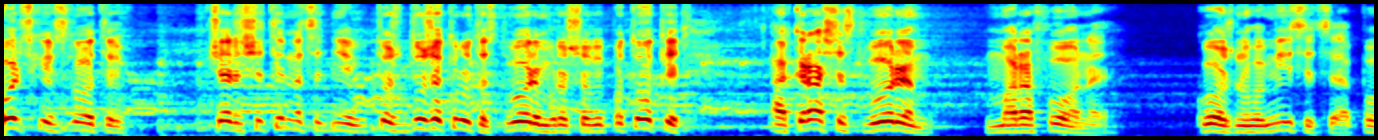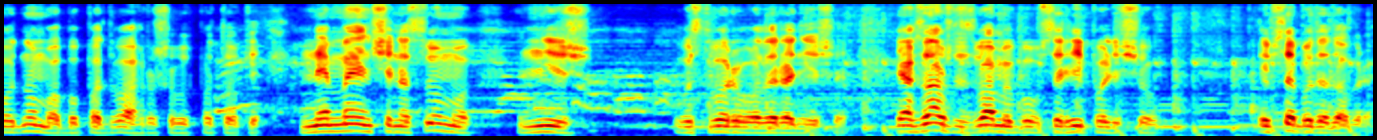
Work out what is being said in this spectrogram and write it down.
польських злотих через 14 днів. Тож дуже круто створимо грошові потоки, а краще створимо марафони кожного місяця по одному або по два грошових потоки. Не менше на суму, ніж ви створювали раніше. Як завжди, з вами був Сергій Поліщук. І все буде добре.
